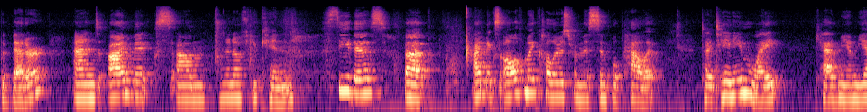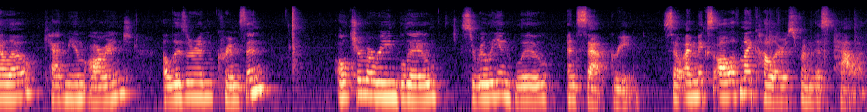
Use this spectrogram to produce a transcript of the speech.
the better. And I mix, um, I don't know if you can see this, but I mix all of my colors from this simple palette. Titanium white, cadmium yellow, cadmium orange, alizarin crimson, ultramarine blue, cerulean blue, and sap green. So I mix all of my colors from this palette.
